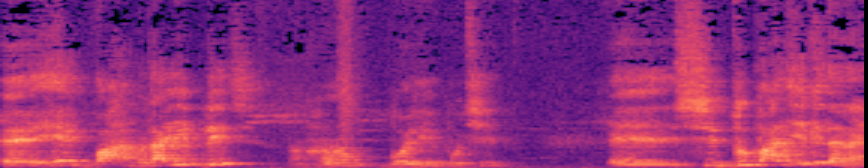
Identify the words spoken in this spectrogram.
ए, एक बात बताइए प्लीज़। हाँ बोलिए, पूछिए। ए, सिद्धू पाजी किधर है?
